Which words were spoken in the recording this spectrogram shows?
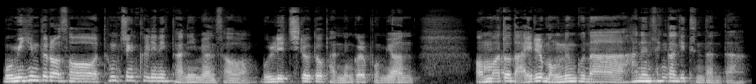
몸이 힘들어서 통증 클리닉 다니면서 물리치료도 받는 걸 보면 엄마도 나이를 먹는구나 하는 생각이 든단다.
